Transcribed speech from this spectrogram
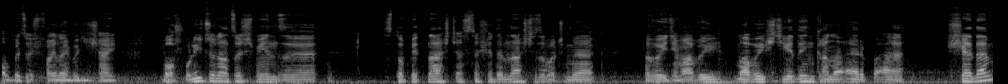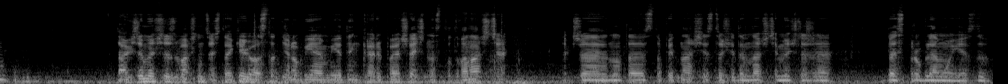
Oby coś fajnego dzisiaj poszło. Liczę na coś między 115 a 117. Zobaczymy jak wyjdzie. Ma, wyj- ma wyjść jedynka na RPE 7. Także myślę, że właśnie coś takiego. Ostatnio robiłem jedynkę RPE 6 na 112. Także no te 115, 117 myślę, że bez problemu jest w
